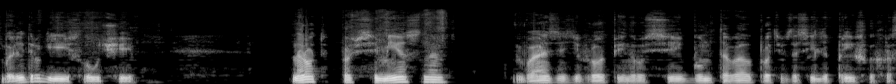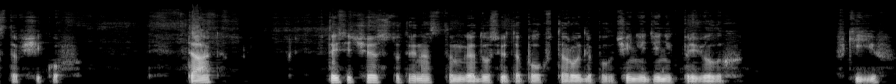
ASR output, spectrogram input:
Были другие случаи. Народ повсеместно в Азии, Европе и на Руси бунтовал против засилья пришлых ростовщиков. Так, 1113 году Святополк II для получения денег привел их в Киев.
